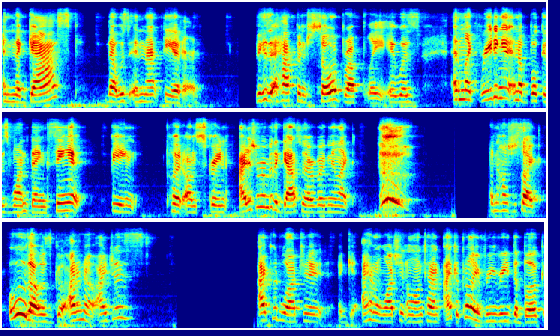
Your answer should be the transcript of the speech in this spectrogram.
and the gasp that was in that theater because it happened so abruptly. It was, and like reading it in a book is one thing, seeing it being put on screen, I just remember the gasp of everybody being like, and I was just like, "Ooh, that was good." I don't know. I just, I could watch it. I haven't watched it in a long time. I could probably reread the book.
